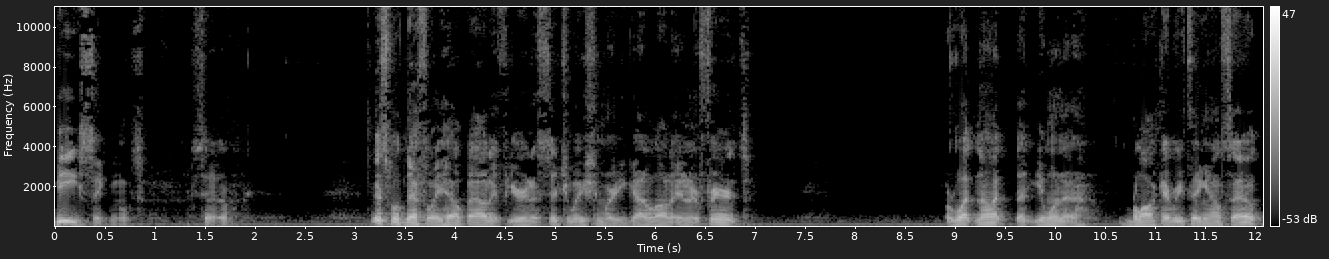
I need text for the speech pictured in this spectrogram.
ADSB signals. So this will definitely help out if you're in a situation where you got a lot of interference or whatnot that you want to block everything else out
